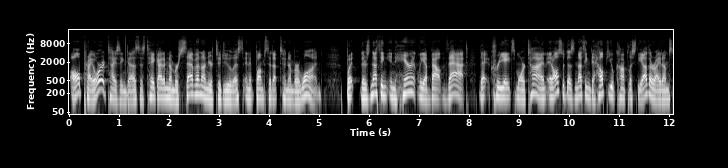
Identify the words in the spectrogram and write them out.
All prioritizing does is take item number seven on your to do list and it bumps it up to number one. But there's nothing inherently about that that creates more time. It also does nothing to help you accomplish the other items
